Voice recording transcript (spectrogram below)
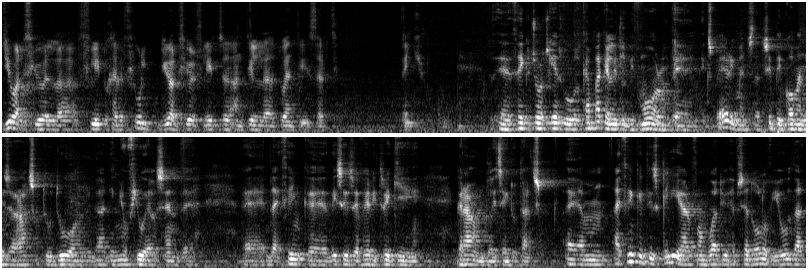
dual fuel fleet, to have a full dual fuel fleet until 2030. Thank you. Uh, thank you, George. Yes, we will come back a little bit more on the experiments that shipping companies are asked to do on regarding new fuels, and uh, and I think uh, this is a very tricky ground, let's say, to touch. Um, I think it is clear from what you have said, all of you, that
